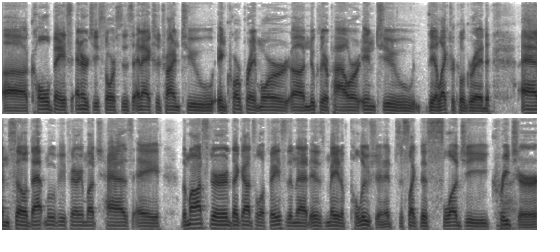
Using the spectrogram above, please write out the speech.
uh, coal-based energy sources and actually trying to incorporate more uh, nuclear power into the electrical grid. And so that movie very much has a the monster that Godzilla faces in that is made of pollution. It's just like this sludgy creature.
